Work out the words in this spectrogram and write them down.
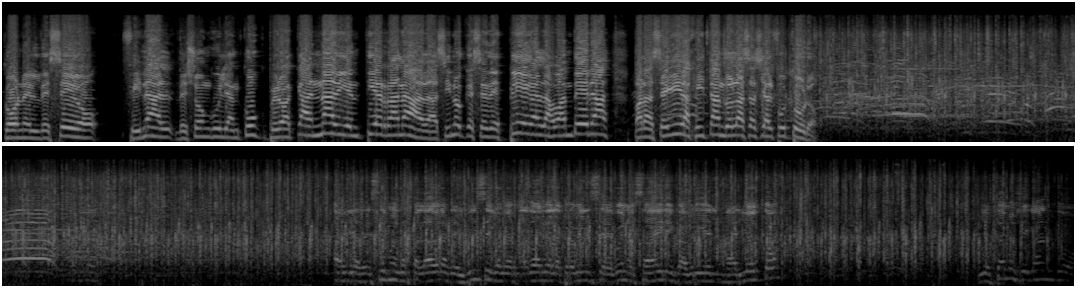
con el deseo final de John William Cook, pero acá nadie entierra nada, sino que se despliegan las banderas para seguir agitándolas hacia el futuro. Agradecemos las palabras del vicegobernador de la provincia de Buenos Aires, Gabriel Mariotto. Y estamos llegando...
